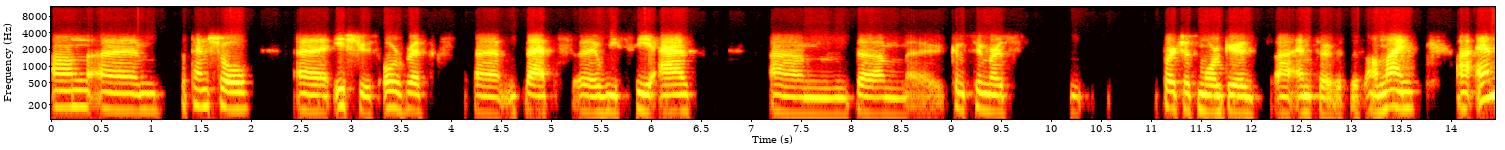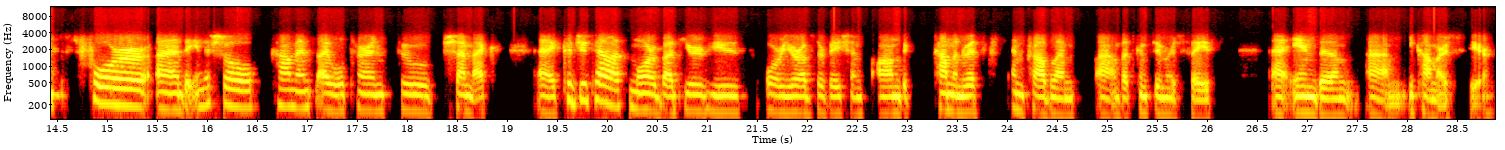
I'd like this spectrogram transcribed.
on um, potential issues or risks um, that we see as um, the um, consumers purchase more goods uh, and services online. Uh, and for uh, the initial comments, I will turn to Przemek. Uh, could you tell us more about your views or your observations on the common risks and problems uh, that consumers face in the um, e-commerce sphere?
